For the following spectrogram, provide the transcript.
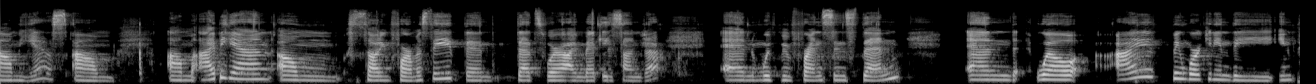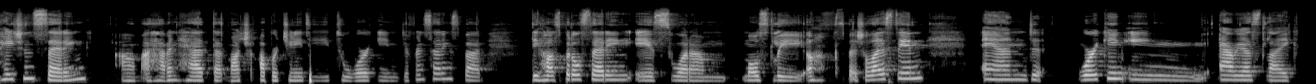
Um, yes. Um, um, I began um, studying pharmacy. Then that's where I met Lysandra, and we've been friends since then. And well, I've been working in the inpatient setting. Um, I haven't had that much opportunity to work in different settings, but the hospital setting is what I'm mostly uh, specialized in. And working in areas like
